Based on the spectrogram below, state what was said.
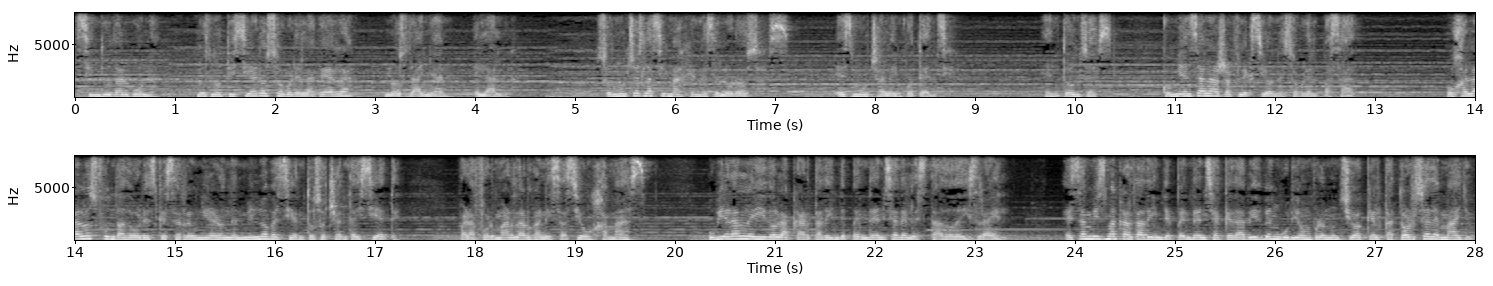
Sin duda alguna, los noticieros sobre la guerra nos dañan el alma. Son muchas las imágenes dolorosas, es mucha la impotencia. Entonces, comienzan las reflexiones sobre el pasado. Ojalá los fundadores que se reunieron en 1987 para formar la organización Hamas hubieran leído la Carta de Independencia del Estado de Israel. Esa misma Carta de Independencia que David Ben Gurión pronunció aquel 14 de mayo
